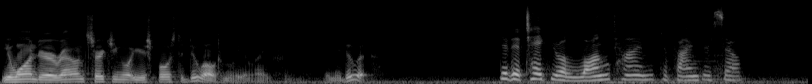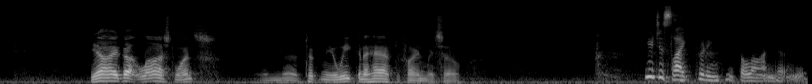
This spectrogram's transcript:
you wander around searching what you're supposed to do ultimately in life, and then you do it. Did it take you a long time to find yourself? Yeah, I got lost once, and uh, it took me a week and a half to find myself. You just like putting people on, don't you?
